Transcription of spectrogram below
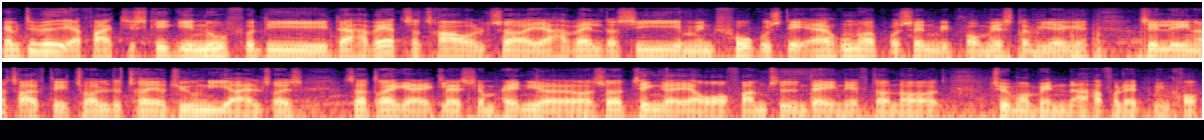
Jamen det ved jeg faktisk ikke endnu, fordi der har været så travlt, så jeg har valgt at sige, at min fokus det er 100% mit borgmestervirke til 31. 12. 23. 59. Så drikker jeg et glas champagne, og så tænker jeg over fremtiden dagen efter, når tømmermændene har forladt min krop.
